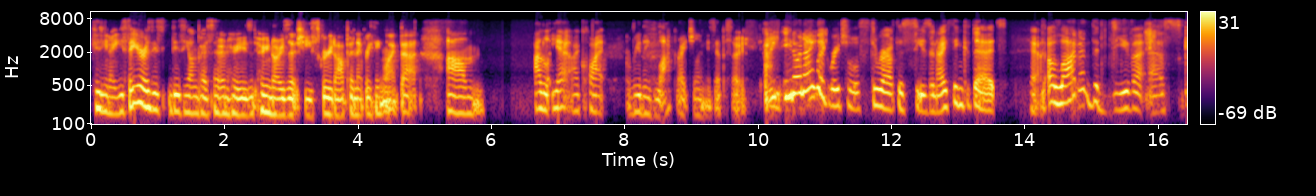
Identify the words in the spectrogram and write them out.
because you know, you see her as this this young person who's who knows that she screwed up and everything like that. Um, I yeah, I quite really like Rachel in this episode. I, you know, and I like Rachel throughout this season. I think that Yeah. a lot of the diva esque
